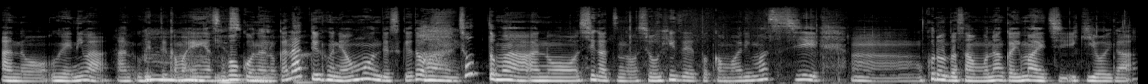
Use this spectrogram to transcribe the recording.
あの、上には、あの、上っていうか、まあ、円安方向なのかなっていうふうには思うんですけど、はい、ちょっとまあ、あの、4月の消費税とかもありますし、うん、黒田さんもなんかいまいち勢いが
